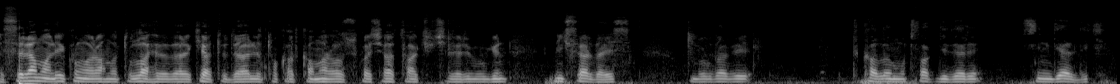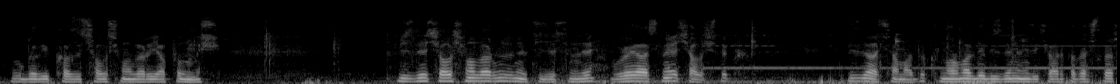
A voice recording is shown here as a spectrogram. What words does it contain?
Esselamu Aleyküm ve Rahmetullahi ve Berekatü. Değerli Tokat Kamera Su Kaçağı takipçileri bugün Niksar'dayız. Burada bir tıkalı mutfak gideri için geldik. Burada bir kazı çalışmaları yapılmış. Biz de çalışmalarımız neticesinde burayı açmaya çalıştık. Biz de açamadık. Normalde bizden önceki arkadaşlar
